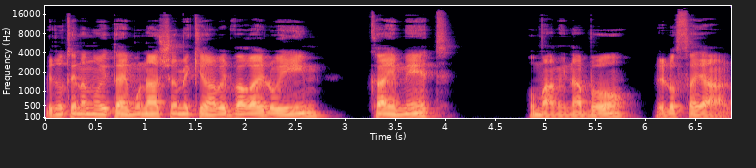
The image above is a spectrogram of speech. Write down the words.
ונותן לנו את האמונה אשר מכירה בדבר האלוהים כאמת ומאמינה בו ללא סייג.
